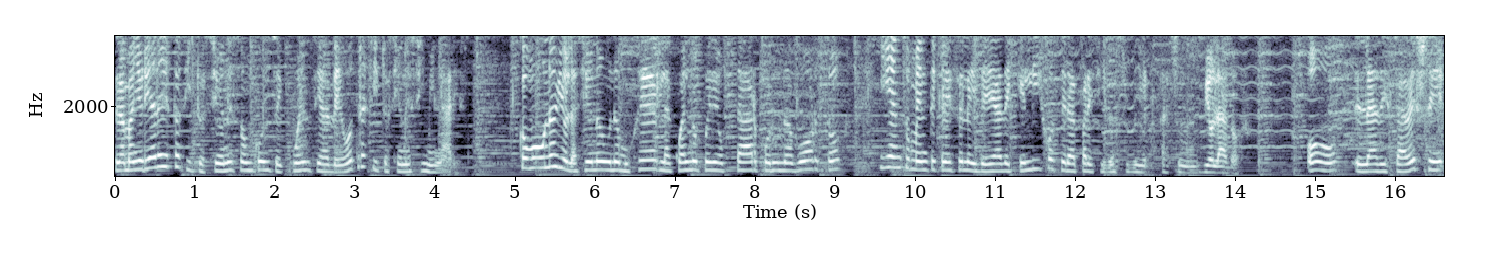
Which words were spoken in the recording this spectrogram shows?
la mayoría de estas situaciones son consecuencia de otras situaciones similares, como una violación a una mujer la cual no puede optar por un aborto y en su mente crece la idea de que el hijo será parecido a su, a su violador. O la de saberse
